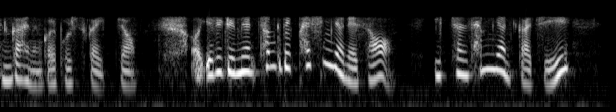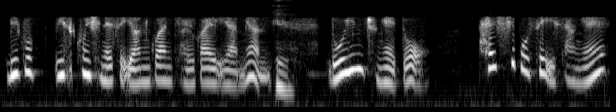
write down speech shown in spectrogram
증가하는 걸 볼 수가 있죠. 어, 예를 들면 1980년에서 2003년까지 미국 위스콘신에서 연구한 결과에 의하면 예. 노인 중에도 85세 이상의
